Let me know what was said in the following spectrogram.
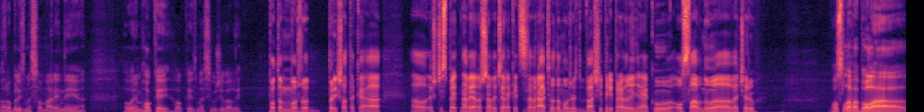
robili sme somariny a hovorím, hokej, hokej sme si užívali. Potom možno prišla taká ešte spätná Vianočná večera, keď si sa vrátil domov, že vaši pripravili nejakú oslavnú večeru? Oslava bola,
